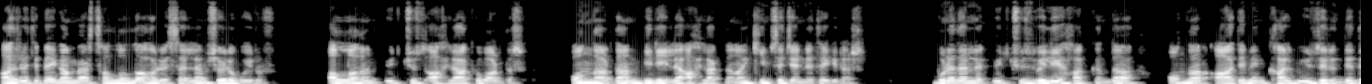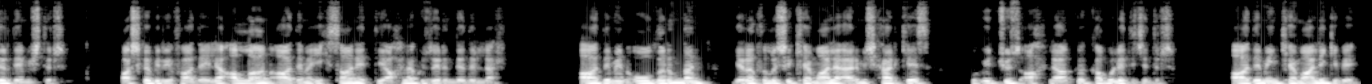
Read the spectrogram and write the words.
Hazreti Peygamber sallallahu aleyhi ve sellem şöyle buyurur. Allah'ın 300 ahlakı vardır. Onlardan biriyle ahlaklanan kimse cennete girer. Bu nedenle 300 veli hakkında onlar Adem'in kalbi üzerindedir demiştir. Başka bir ifadeyle Allah'ın Adem'e ihsan ettiği ahlak üzerindedirler. Adem'in oğullarından yaratılışı kemale ermiş herkes bu 300 ahlakı kabul edicidir. Adem'in kemali gibi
